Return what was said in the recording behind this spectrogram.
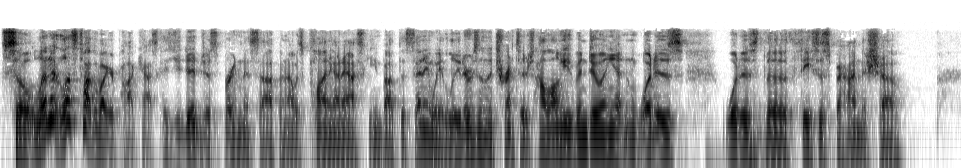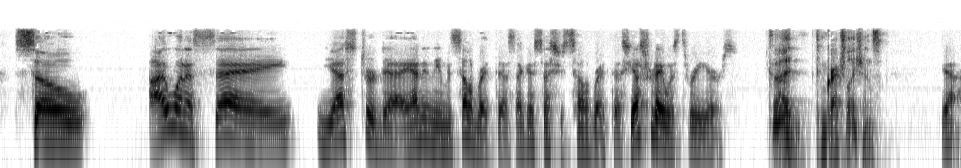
So let it, let's talk about your podcast because you did just bring this up, and I was planning on asking about this anyway. Leaders in the trenches. How long have you been doing it, and what is what is the thesis behind the show? So, I want to say yesterday. I didn't even celebrate this. I guess I should celebrate this. Yesterday was three years. Good. Congratulations. Yeah.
